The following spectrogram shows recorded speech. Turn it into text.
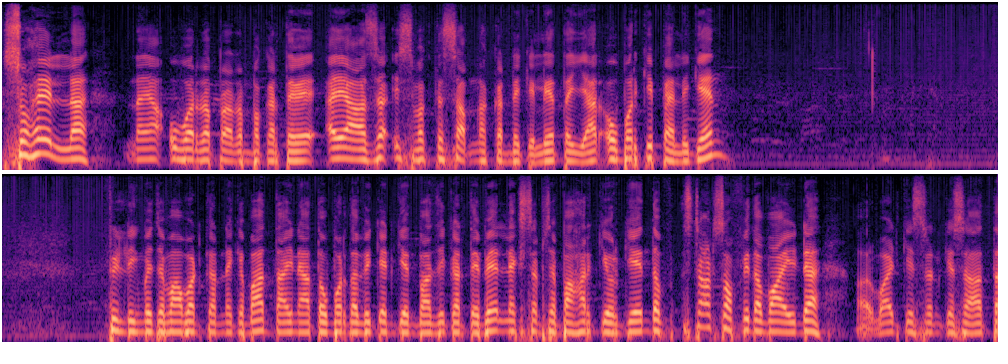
सोहेल नया ओवर प्रारंभ करते हुए, अयाज इस वक्त सामना करने के लिए तैयार। ओवर की पहली गेंद। फील्डिंग में जमावट करने के बाद दाइना ओवर द विकेट गेंदबाजी करते हुए लेग स्टेप से बाहर की ओर गेंद स्टार्ट्स ऑफ़ विद वाइड और वाइड के रन के साथ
